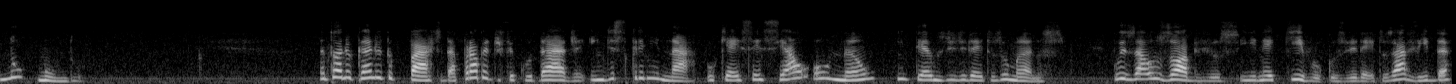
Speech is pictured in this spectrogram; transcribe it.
no mundo. Antônio Cândido parte da própria dificuldade em discriminar o que é essencial ou não em termos de direitos humanos, pois há os óbvios e inequívocos direitos à vida,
